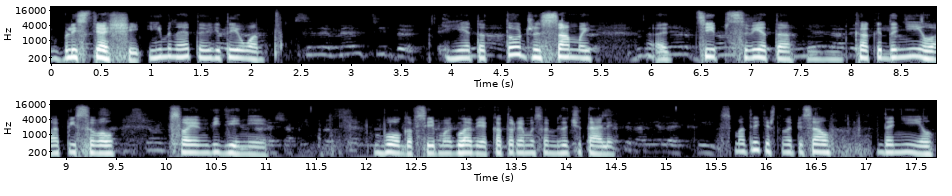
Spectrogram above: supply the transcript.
блестящей. И именно это видит Иоанн. И это тот же самый э, тип света, как и Даниил описывал в своем видении Бога в седьмой главе, которое мы с вами зачитали. Смотрите, что написал Даниил.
